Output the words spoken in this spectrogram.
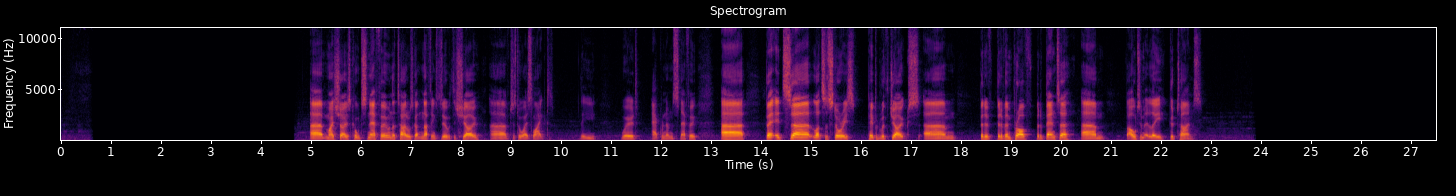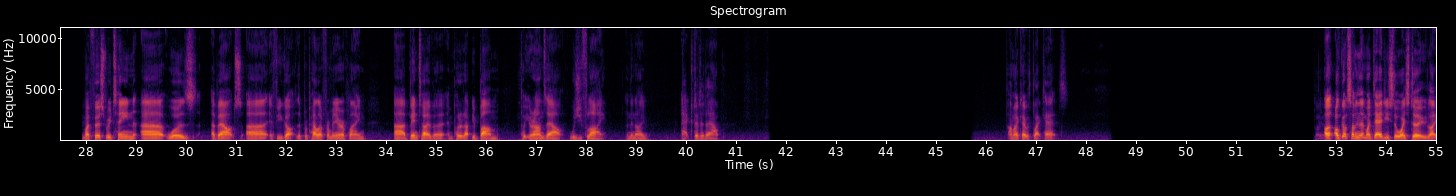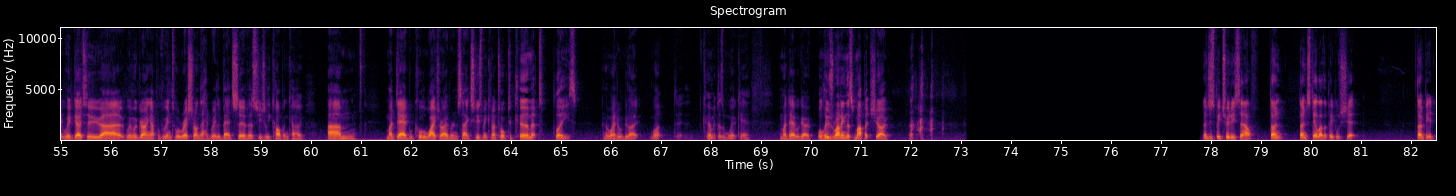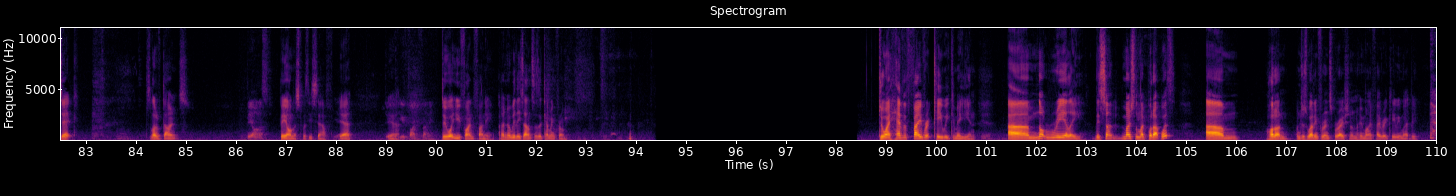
Uh, my show's called Snafu, and the title's got nothing to do with the show. Uh, I've just always liked the word acronym Snafu. Uh, but it's uh, lots of stories peppered with jokes, um, bit of bit of improv, bit of banter, um, but ultimately good times. My first routine uh, was about uh, if you got the propeller from an aeroplane uh, bent over and put it up your bum, put your arms out, would you fly? And then I acted it out. I'm okay with black cats. I've got something that my dad used to always do. Like we'd go to uh, when we were growing up, if we went to a restaurant that had really bad service, usually Cobb and Co. Um, my dad would call the waiter over and say, "Excuse me, can I talk to Kermit, please?" And the waiter would be like, "What? Kermit doesn't work here." And my dad would go, "Well, who's running this Muppet show?" no, just be true to yourself. Don't don't steal other people's shit. Don't be a dick. It's a lot of don'ts. Be honest. Be honest with yourself. Yeah. Do Yeah. what you find funny. Do what you find funny. I don't know where these answers are coming from. Do I have a favourite Kiwi comedian? Um, not really. There's some, most of them I put up with. Um, hold on, I'm just waiting for inspiration on who my favourite Kiwi might be.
